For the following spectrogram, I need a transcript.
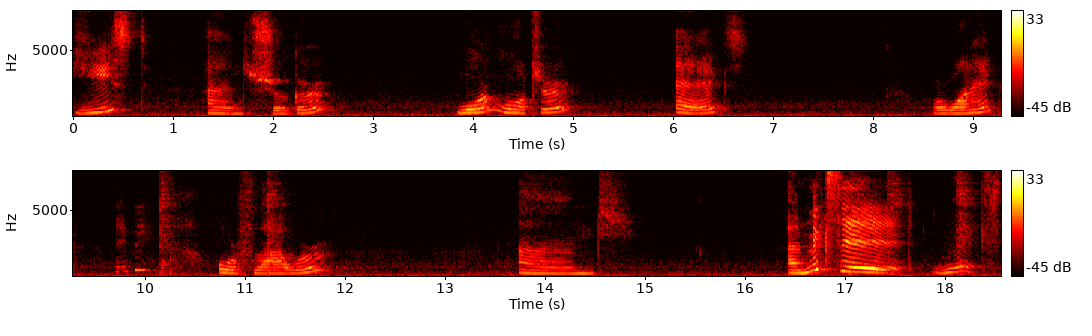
yeast and sugar, warm water, eggs, or one egg maybe, or flour, and and mix it. Mix.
